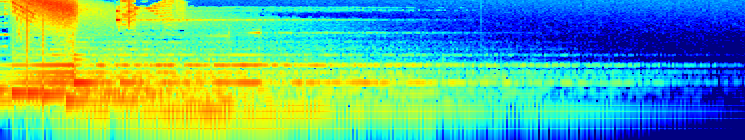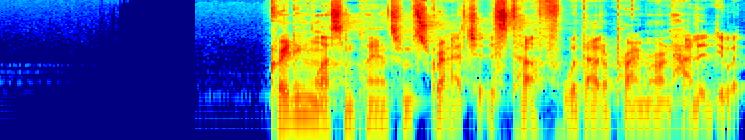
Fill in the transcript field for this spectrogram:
Thank you. Creating lesson plans from scratch is tough without a primer on how to do it.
